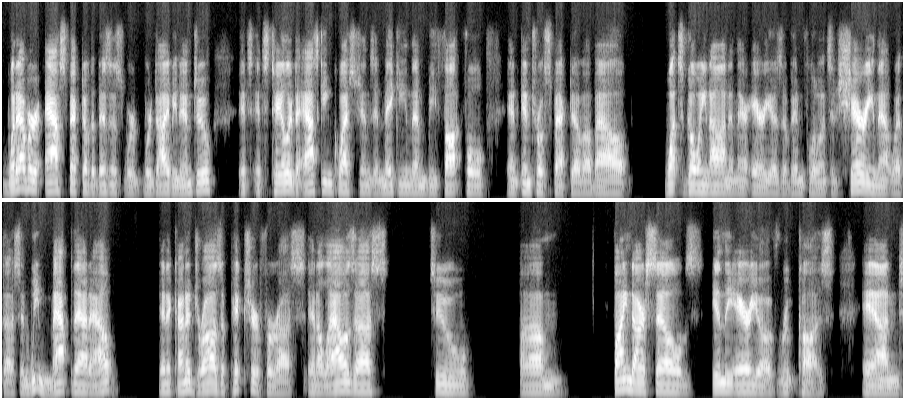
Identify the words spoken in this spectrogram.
whatever aspect of the business we're, we're diving into. It's, it's tailored to asking questions and making them be thoughtful and introspective about what's going on in their areas of influence and sharing that with us. And we map that out and it kind of draws a picture for us and allows us to um, find ourselves in the area of root cause and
